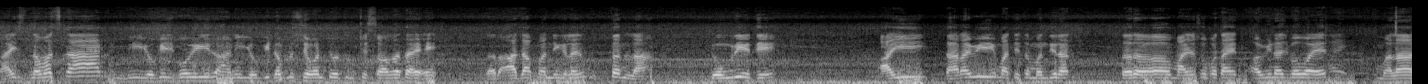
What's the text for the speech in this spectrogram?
गाईज नमस्कार. मी योगेश गोईल आणि योगी डब्ल्यू सेवनटीवर तुमचे स्वागत आहे. तर आज आपण निघालो उत्तनला डोंगरी येथे. आई धारावी मातेचं मंदिरात. तर माझ्यासोबत आहेत अविनाश भाऊ आहेत. मला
